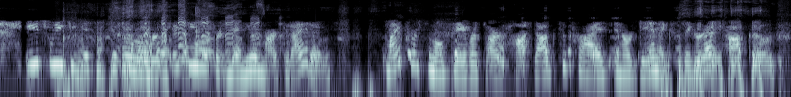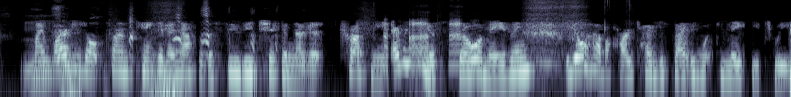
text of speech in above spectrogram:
each week you get to pick from over 50 different menu and market items. My personal favorites are hot dog surprise and organic cigarette tacos. My large adult sons can't get enough of the sous vide chicken nuggets. Trust me, everything is so amazing that you'll have a hard time deciding what to make each week.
